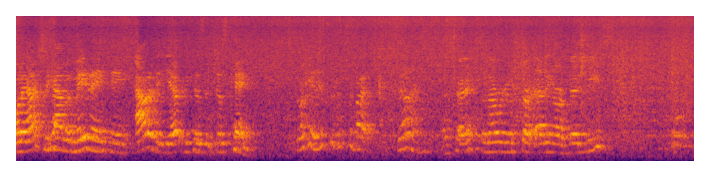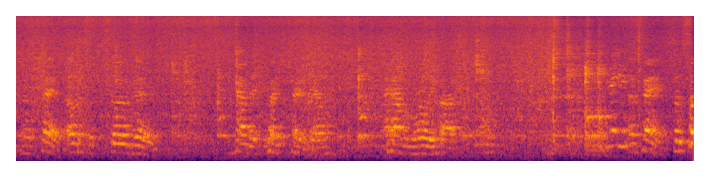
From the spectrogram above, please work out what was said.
But I actually haven't made anything out of it yet because it just came. Okay, this is about done. Okay, so now we're gonna start adding our veggies. Okay, oh, this looks so good. Have it, go ahead turn it down. I have them really hot. Okay, Okay, so so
